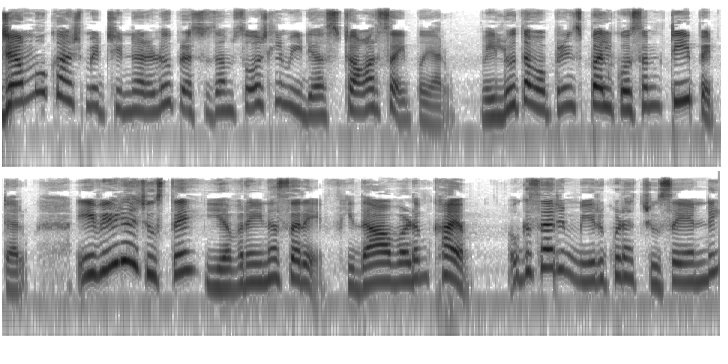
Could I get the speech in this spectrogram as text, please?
జమ్మూ కాశ్మీర్ చిన్నారులు ప్రస్తుతం సోషల్ మీడియా స్టార్స్ అయిపోయారు వీళ్ళు తమ ప్రిన్సిపల్ కోసం టీ పెట్టారు ఈ వీడియో చూస్తే ఎవరైనా సరే ఫిదా అవ్వడం ఖాయం ఒకసారి మీరు కూడా చూసేయండి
